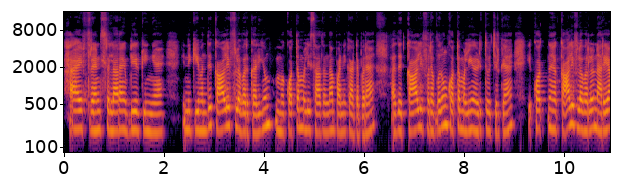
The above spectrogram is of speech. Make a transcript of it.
ஹாய் ஃப்ரெண்ட்ஸ் எல்லாரும் எப்படி இருக்கீங்க? இன்றைக்கி வந்து காலிஃப்ளவர் கறியும் கொத்தமல்லி சாதம் தான் பண்ணி காட்ட போகிறேன் அது காலிஃப்ளவரும் கொத்தமல்லியும் எடுத்து வச்சுருக்கேன். கொத் காலிஃப்ளவரில் நிறையா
